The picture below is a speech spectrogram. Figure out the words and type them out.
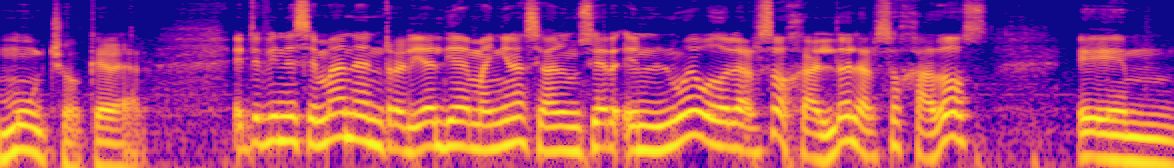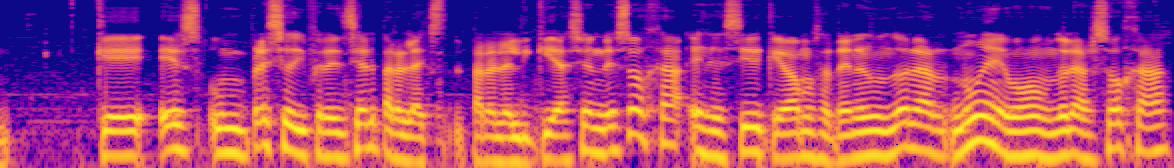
mucho que ver. Este fin de semana, en realidad el día de mañana, se va a anunciar el nuevo dólar soja, el dólar soja 2, em, que es un precio diferencial para la, para la liquidación de soja, es decir, que vamos a tener un dólar nuevo, un dólar soja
